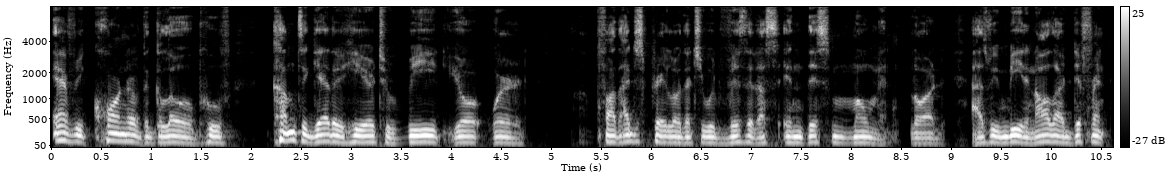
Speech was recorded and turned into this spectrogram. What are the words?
every corner of the globe, who've come together here to read your word. Father, I just pray, Lord, that you would visit us in this moment, Lord, as we meet in all our different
